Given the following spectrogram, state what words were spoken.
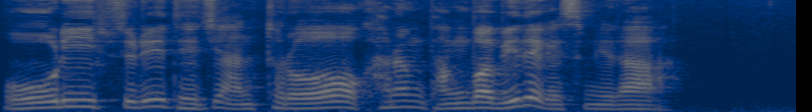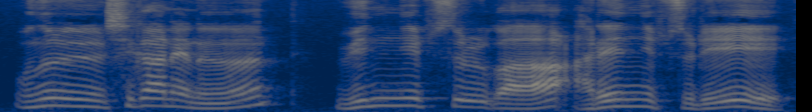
오리 입술이 되지 않도록 하는 방법이 되겠습니다. 오늘 시간에는 윗입술과 아랫입술이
